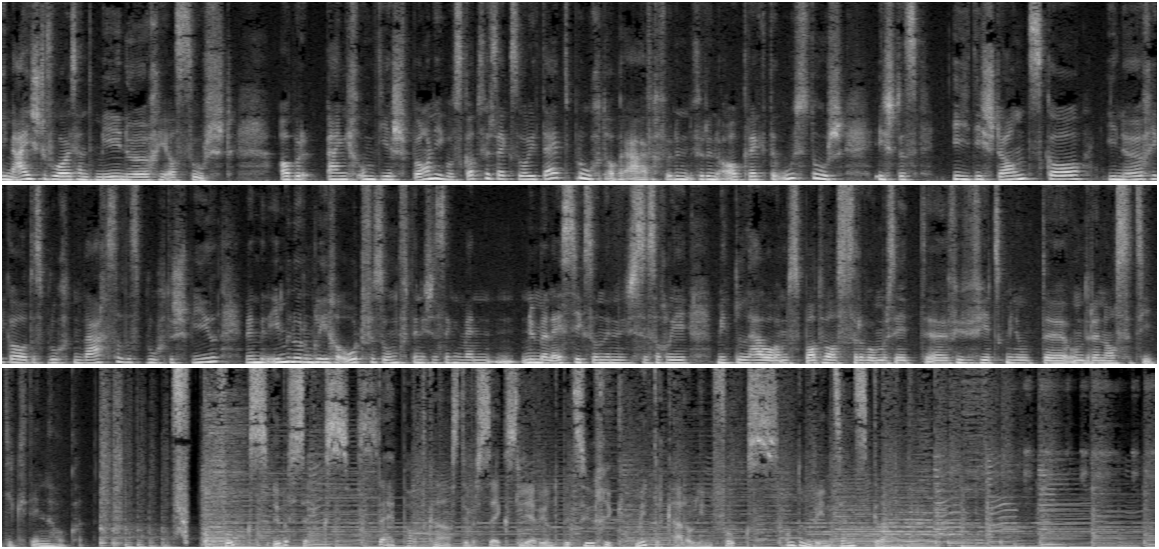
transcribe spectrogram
die meisten von uns haben mehr Nähe als sonst. Aber eigentlich um die Spannung, die es gerade für Sexualität braucht, aber auch einfach für einen, für einen angeregten Austausch, ist das in Distanz gehen, in Nähe gehen, das braucht einen Wechsel, das braucht ein Spiel. Wenn man immer nur am gleichen Ort versumpft, dann ist es irgendwann nicht mehr lässig, sondern ist es so ein bisschen mittellau am Badwasser, wo man seit 45 äh, Minuten unter einer nassen Zeitung hockt. Fuchs über Sex. Der Podcast über Sex, Liebe und Beziehung mit der Caroline Fuchs und dem Vinzenz Greiner.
